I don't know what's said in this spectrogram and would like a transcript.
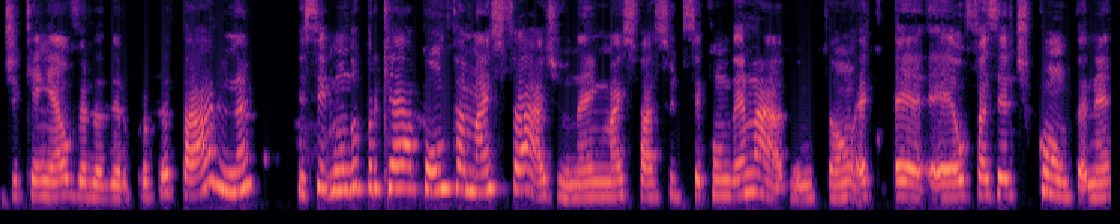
de quem é o verdadeiro proprietário, né, e segundo, porque é a ponta mais frágil, né, e mais fácil de ser condenado, então é, é, é o fazer de conta, né,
